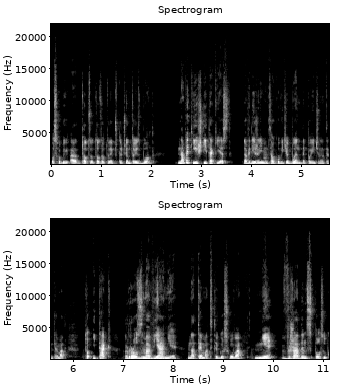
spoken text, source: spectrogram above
osoby, a to, co, to, co tutaj przytoczyłem, to jest błąd. Nawet jeśli tak jest, nawet jeżeli mam całkowicie błędne pojęcie na ten temat, to i tak rozmawianie na temat tego słowa nie w żaden sposób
